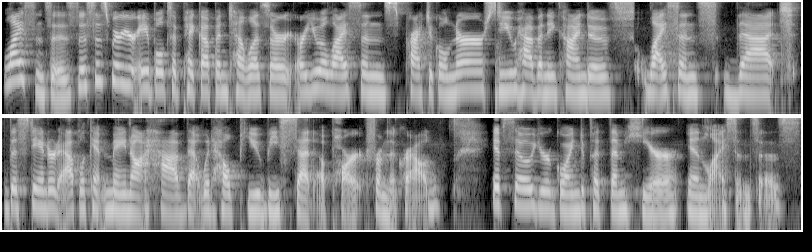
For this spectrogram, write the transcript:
Licenses. This is where you're able to pick up and tell us are, are you a licensed practical nurse? Do you have any kind of license that the standard applicant may not have that would help you be set apart from the crowd? If so, you're going to put them here in licenses.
